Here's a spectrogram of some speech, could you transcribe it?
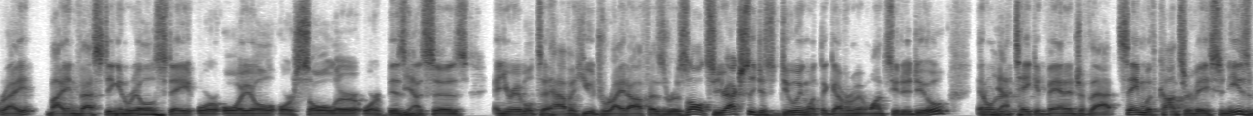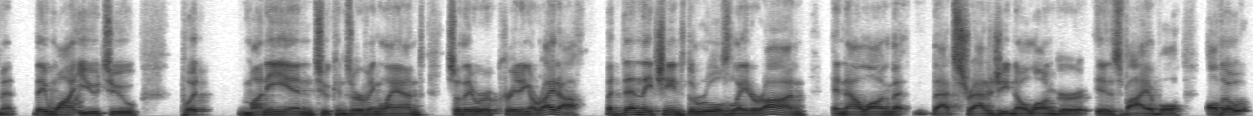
right? By investing in real mm-hmm. estate or oil or solar or businesses. Yeah. And you're able to have a huge write off as a result. So you're actually just doing what the government wants you to do in order yeah. to take advantage of that. Same with conservation easement. They want you to put money into conserving land. So they were creating a write off. But then they changed the rules later on. And now long that that strategy no longer is viable. Although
